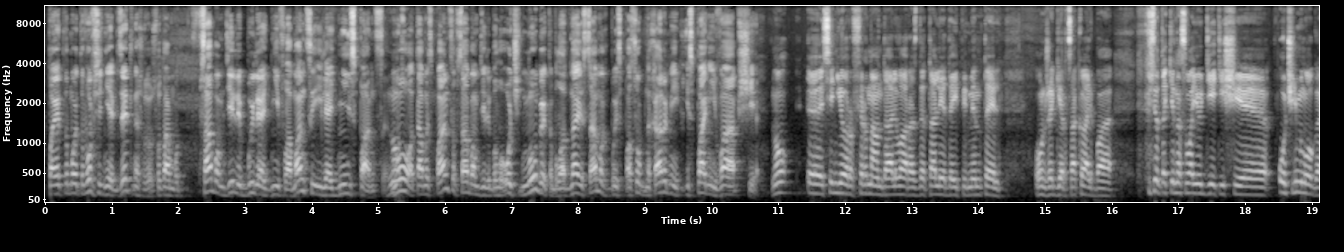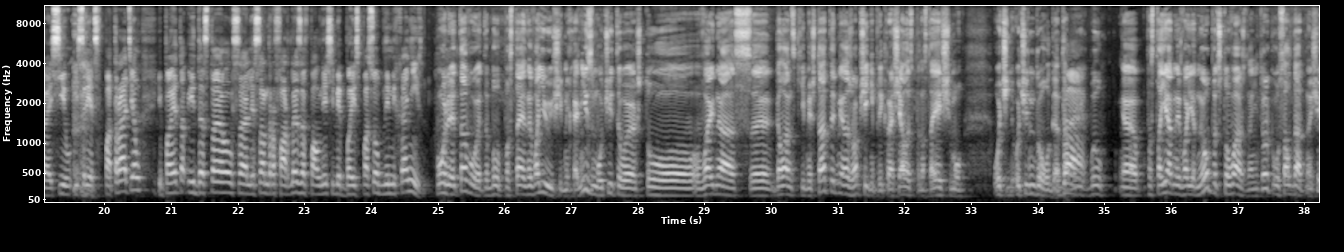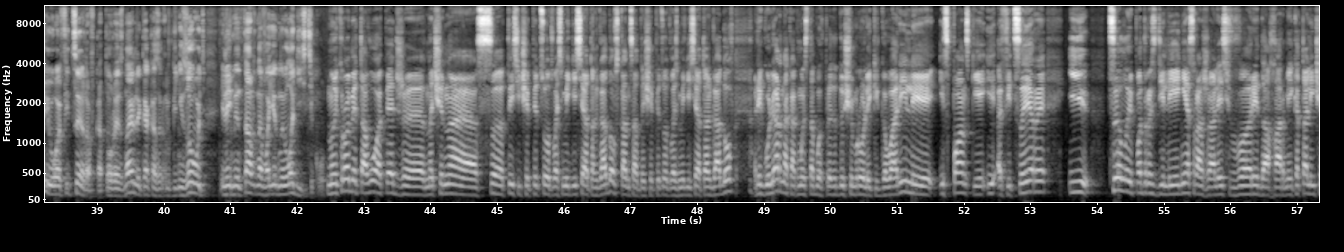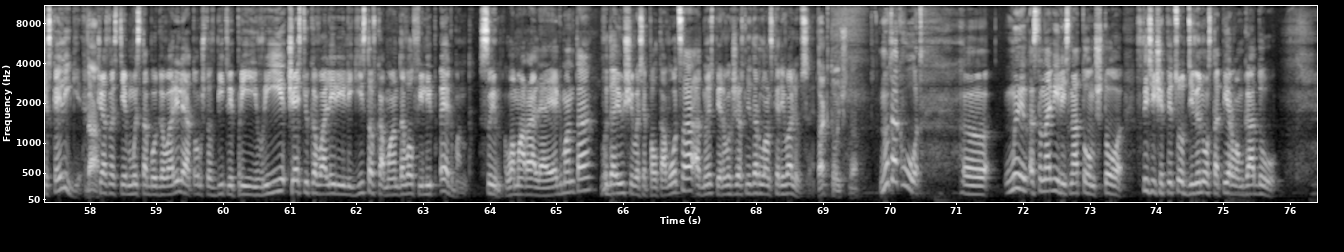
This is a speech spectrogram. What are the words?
Поэтому это вовсе не обязательно, что, что там вот в самом деле были одни фламандцы или одни испанцы. Ну, Но там испанцев в самом деле было очень много. Это была одна из самых боеспособных армий Испании вообще. Ну, э, сеньор Фернандо Альварес де Толедо и Пиментель, он же герцог Альба, все-таки на свое детище очень много сил и средств потратил, и поэтому и доставился Александр Форнезе вполне себе боеспособный механизм. Более того, это был постоянно воюющий механизм, учитывая, что война с э, голландскими штатами вообще не прекращалась по-настоящему очень, очень долго. Там Да. у них был э, постоянный военный опыт, что важно, не только у солдат, но еще и у офицеров, которые знали, как организовывать элементарно военную логистику. Ну и кроме того, опять же, начиная с 1580-х годов, с конца 1580-х годов, регулярно, как мы с тобой в предыдущем ролике говорили, испанские и офицеры, и целые подразделения сражались в рядах армии католической лиги. Да. В частности, мы с тобой говорили о том, что в битве при Иврии частью кавалерии легистов командовал Филипп Эгмонт, сын Ламораля Эгмонта, выдающегося полководца одной из первых жертв Нидерландской революции. Так точно. Ну так вот, э, мы остановились на том, что в 1591 году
